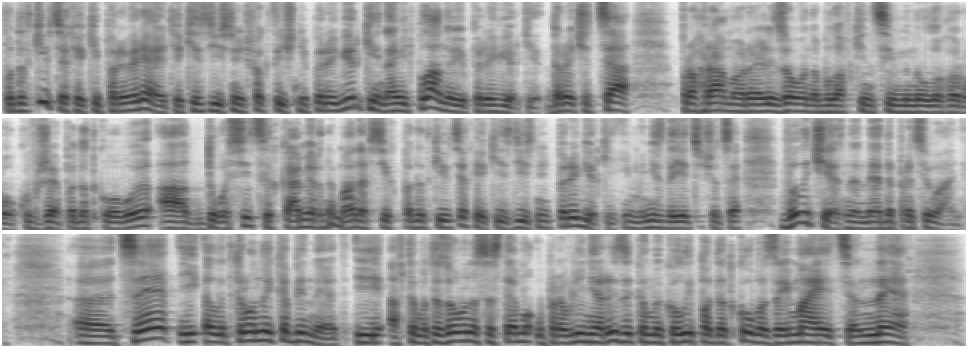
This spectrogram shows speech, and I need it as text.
податківцях, які перевіряють, які здійснюють фактичні перевірки і навіть планові перевірки. До речі, ця програма реалізована була в кінці минулого року вже податковою, а досі цих камер нема на всіх податківцях, які здійснюють перевірки. І мені здається, що це величезне недопрацювання. Е, Це і електронний кабінет, і автоматизована система управління ризиками, коли податкова займається не Е,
